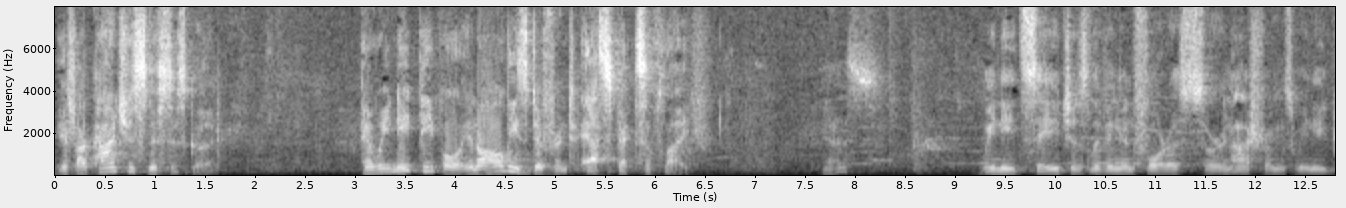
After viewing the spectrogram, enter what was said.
if our consciousness is good. And we need people in all these different aspects of life. Yes? We need sages living in forests or in ashrams. We need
